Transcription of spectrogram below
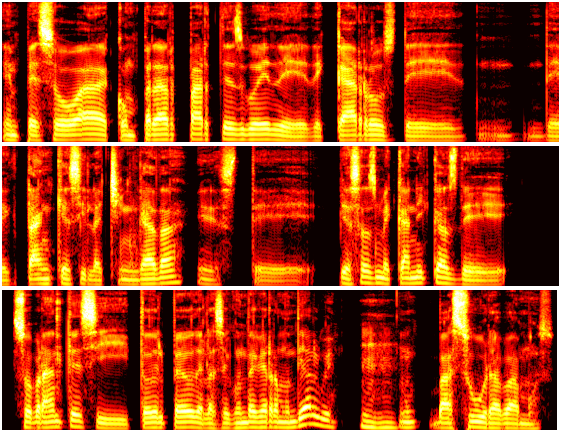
empezó a comprar partes, güey, de, de carros, de, de tanques y la chingada, este, piezas mecánicas de sobrantes y todo el pedo de la Segunda Guerra Mundial, güey basura, vamos.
